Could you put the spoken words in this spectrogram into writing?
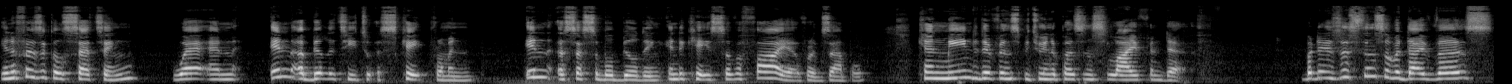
in a physical setting where an inability to escape from an inaccessible building in the case of a fire, for example, can mean the difference between a person's life and death. But the existence of a diverse,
